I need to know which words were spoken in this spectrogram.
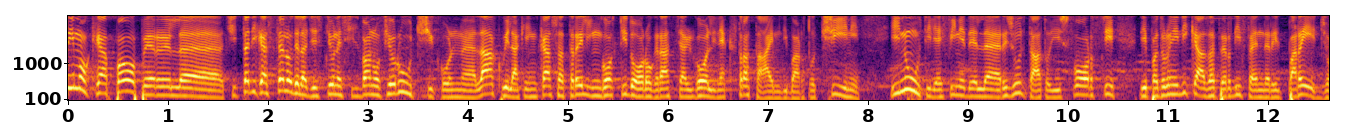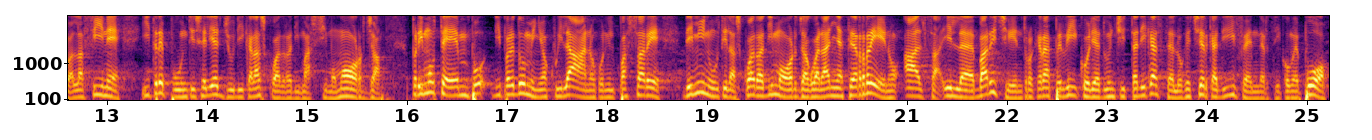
Primo KO per il Città di Castello della gestione Silvano Fiorucci con l'Aquila che incassa tre lingotti d'oro grazie al gol in extra time di Bartoccini. Inutili ai fini del risultato gli sforzi dei padroni di casa per difendere il pareggio. Alla fine i tre punti se li aggiudica la squadra di Massimo Morgia. Primo tempo di predominio aquilano. Con il passare dei minuti la squadra di Morgia guadagna terreno, alza il baricentro crea pericoli ad un Città di Castello che cerca di difendersi come può.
